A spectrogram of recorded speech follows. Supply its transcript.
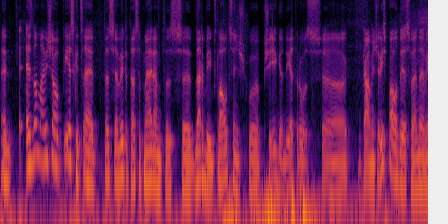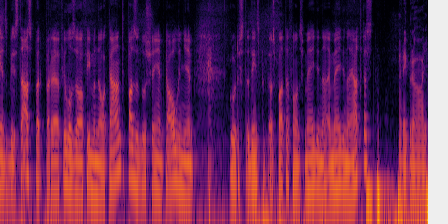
Es domāju, viņš jau pieskicēja, tas jau ir tas apmēram tas eh, darbības lauciņš, ko šī gada ietvaros, eh, kā viņš ir izpaudies, vai ne? Viens bija stāsts par, par eh, filozofu Immanuela Kanta pazudušajiem kauliņiem, kurus tad inspektors Patafons mēģināja, mēģināja atrast. Arī brāļi.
